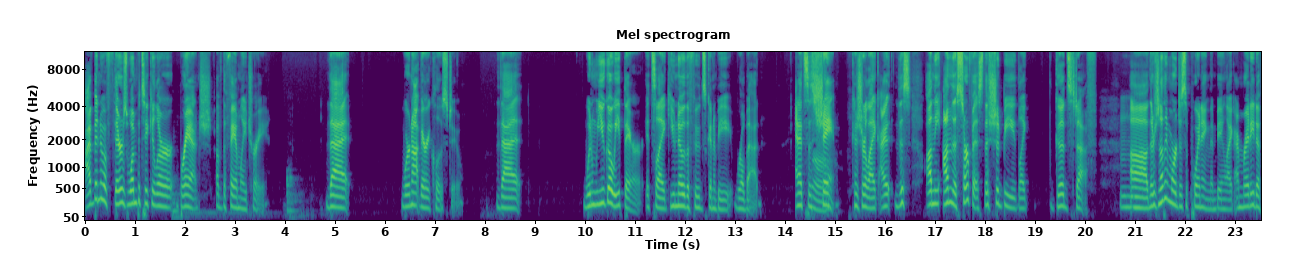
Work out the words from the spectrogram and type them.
I've been to a there's one particular branch of the family tree that we're not very close to. That when you go eat there, it's like you know the food's going to be real bad. And it's a shame cuz you're like I this on the on the surface this should be like good stuff. mhm. Uh, there's nothing more disappointing than being like, I'm ready to,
